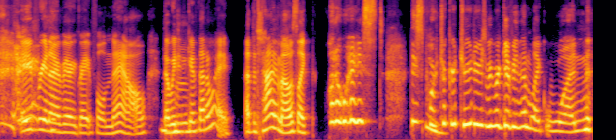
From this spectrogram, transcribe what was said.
Avery and I are very grateful now that we didn't mm-hmm. give that away. At the time, I was like, what a waste. These poor mm. trick or treaters, we were giving them like one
